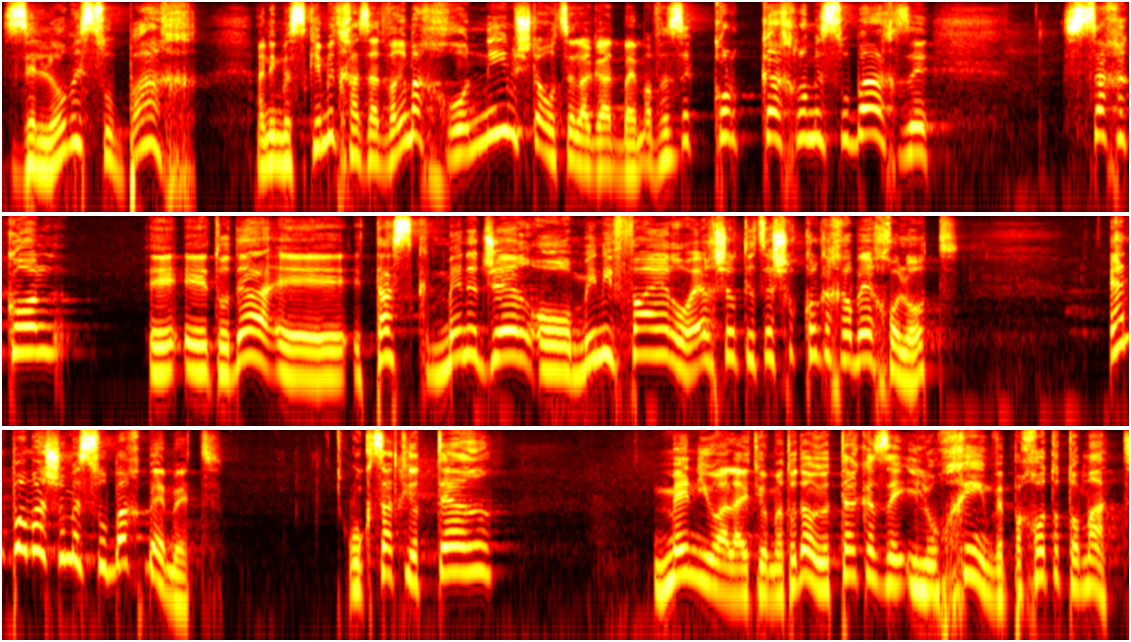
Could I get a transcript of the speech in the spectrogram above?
זה לא מסובך. אני מסכים איתך, זה הדברים האחרונים שאתה רוצה לגעת בהם, אבל זה כל כך לא מסובך. זה סך הכל, אה, אה, אתה יודע, task אה, manager או minifier, או איך שתרצה, יש כל כך הרבה יכולות. אין פה משהו מסובך באמת. הוא קצת יותר מניואל, הייתי אומר, אתה יודע, הוא יותר כזה הילוכים ופחות אוטומט.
